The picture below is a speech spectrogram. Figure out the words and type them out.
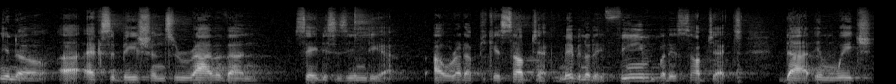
you know, uh, exhibitions rather than say this is India. I would rather pick a subject, maybe not a theme, but a subject that in which,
